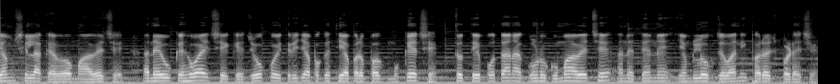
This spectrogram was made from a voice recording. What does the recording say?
યમશિલા કહેવામાં આવે છે અને એવું કહેવાય છે કે જો કોઈ ત્રીજા પગથિયા પર પગ મૂકે છે, તો તે પોતાના ગુણ ગુમાવે છે અને તેને યમલોક જવાની ફરજ પડે છે.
